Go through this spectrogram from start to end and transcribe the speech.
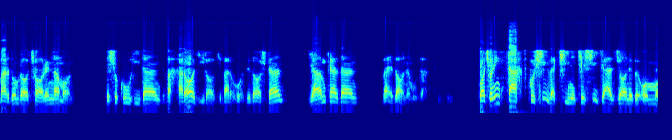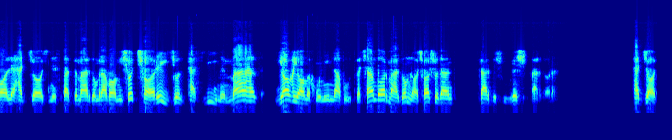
مردم را چاره نماند. بشکوهیدند و خراجی را که بر عهده داشتند جمع کردند و ادا نمودند. با چنین سخت کشی و کینه کشی که از جانب عمال حجاج نسبت به مردم روا می‌شد چاره جز تسلیم محض یا قیام خونین نبود و چند بار مردم ناچار شدند سر به شورش بردارند. حجاج.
